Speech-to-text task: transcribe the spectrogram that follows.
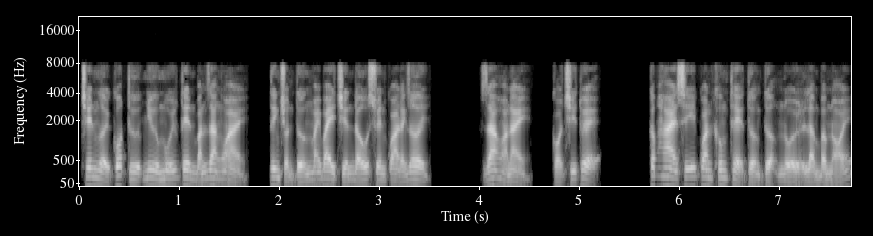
trên người cốt thứ như mũi tên bắn ra ngoài, tinh chuẩn tướng máy bay chiến đấu xuyên qua đánh rơi. Gia hỏa này, có trí tuệ. Cấp hai sĩ quan không thể tưởng tượng nổi lẩm bẩm nói.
